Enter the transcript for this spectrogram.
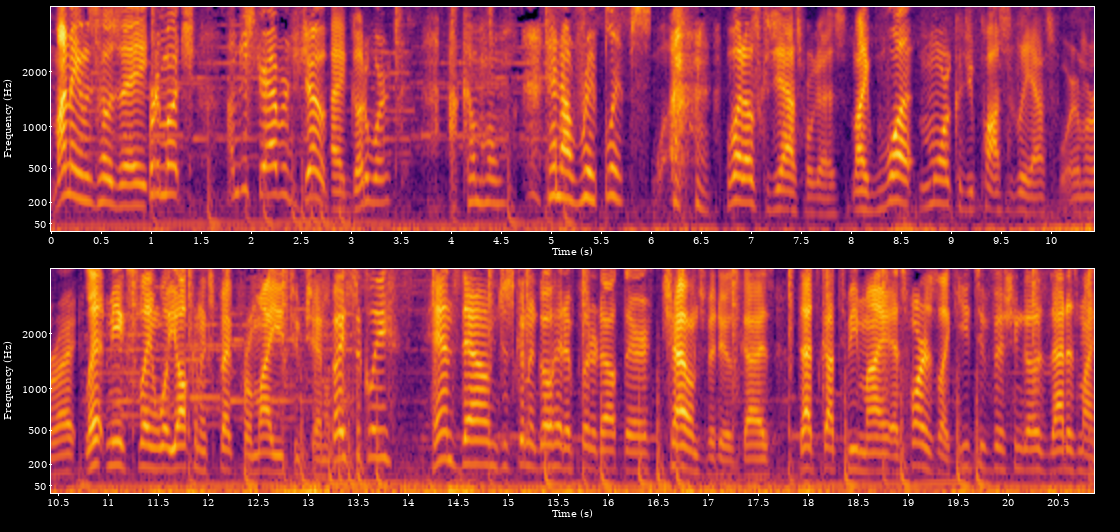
My name is Jose. Pretty much, I'm just your average Joe. I go to work, I come home and I rip lips. what else could you ask for, guys? Like, what more could you possibly ask for? Am I right? Let me explain what y'all can expect from my YouTube channel. Basically, hands down just gonna go ahead and put it out there. Challenge videos guys. That's got to be my as far as like youtube fishing goes that is my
